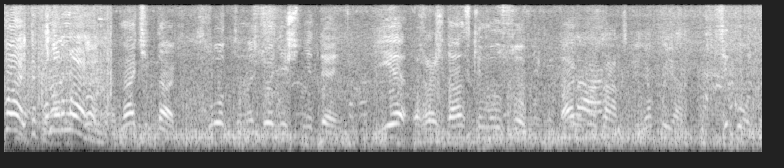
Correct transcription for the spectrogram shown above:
Давайте по-нормальному. Значить так, хлопці, на сьогоднішній день є гражданськими особами, так? Гражданський, я поясню. Секунду.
